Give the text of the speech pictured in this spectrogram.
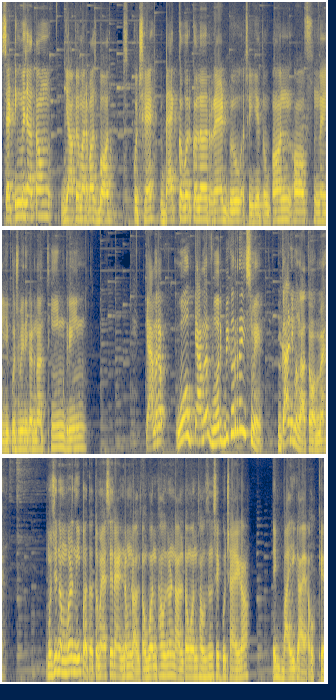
सेटिंग में जाता हूँ, यहाँ पे हमारे पास बहुत कुछ है। Back cover colour red blue अच्छा ये तो ऑन ऑफ़ नहीं, ये कुछ भी नहीं करना। थीम ग्रीन कैमरा, वो कैमरा वर्क भी कर रहा है इसमें? गाड़ी मंगाता हूँ अब मैं। मुझे नंबर नहीं पता तो मैं ऐसे रैंडम डालता हूँ। वन थाउज़ेंड डालता हूँ वन थाउज़ेंड से कुछ आएगा। एक बाइक आया ओके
